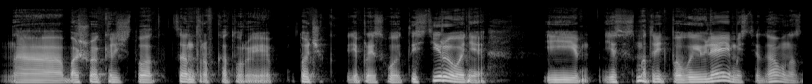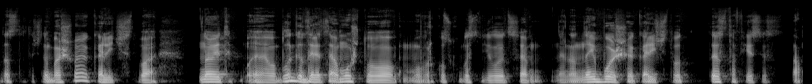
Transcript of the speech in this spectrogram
э, большое количество центров, которые точек, где происходит тестирование. И если смотреть по выявляемости, да, у нас достаточно большое количество но это э, благодаря тому, что в Иркутской области делается наверное, наибольшее количество тестов, если там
